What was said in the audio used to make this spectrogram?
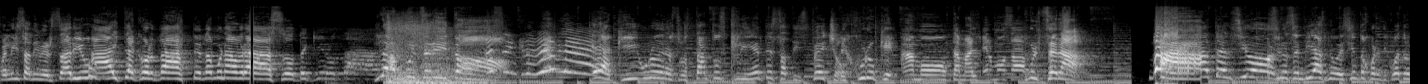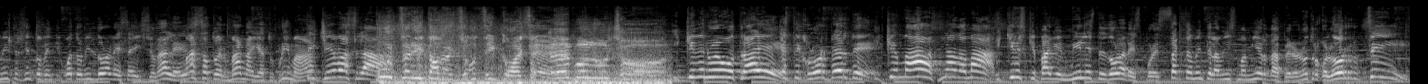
¿Feliz aniversario? ¡Ay, te acordaste! ¡Dame un abrazo! ¡Te quiero tanto! ¡La pulserita! ¡Es increíble! He aquí uno de nuestros tantos clientes satisfechos. Te juro que amo Tamal hermosa pulsera. ¡Bah! ¡Atención! Si nos envías 944.324 mil dólares adicionales, más a tu hermana y a tu prima, te llevas la Pulserita versión 5S Evolution. ¿Y qué de nuevo trae? Este color verde. ¿Y qué más? Nada más. ¿Y quieres que pague miles de dólares por exactamente la misma mierda, pero en otro color? ¡Sí!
